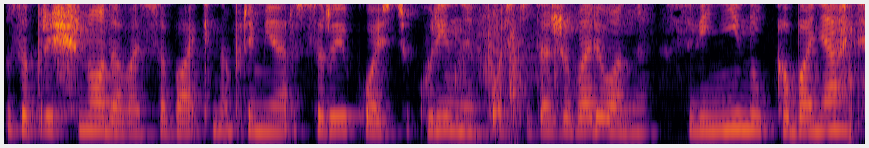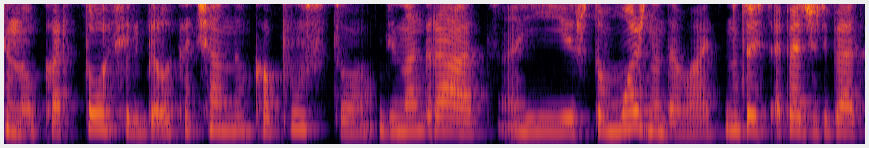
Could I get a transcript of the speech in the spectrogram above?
запрещено давать собаке, например, сырые кости, куриные кости, даже вареные, свинину, кабанятину, картофель, белокочанную капусту, виноград, и что можно давать. Ну, то есть, опять же, ребят,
